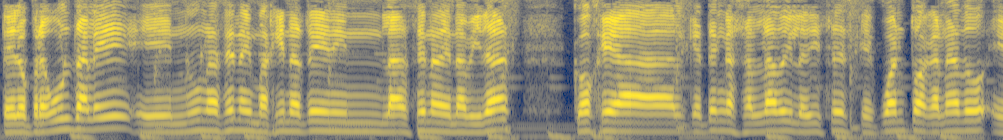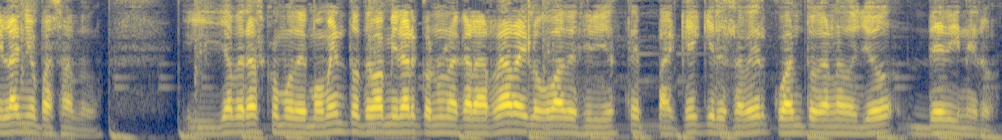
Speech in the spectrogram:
Pero pregúntale en una cena, imagínate en la cena de Navidad, coge al que tengas al lado y le dices que cuánto ha ganado el año pasado. Y ya verás como de momento te va a mirar con una cara rara y luego va a decir, ¿y este para qué quiere saber cuánto he ganado yo de dinero?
